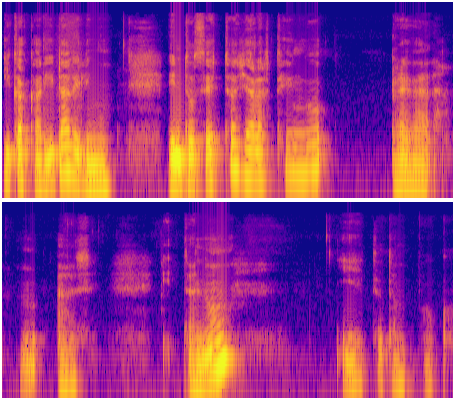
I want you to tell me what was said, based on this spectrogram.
y cascarita de limón. Entonces estas ya las tengo regadas. Así. Esta no. Y esta tampoco.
